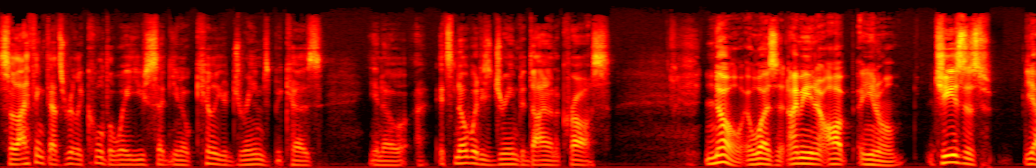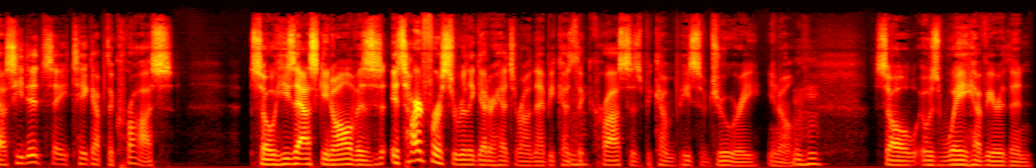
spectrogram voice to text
So I think that's really cool the way you said, you know, kill your dreams because, you know, it's nobody's dream to die on a cross. No, it wasn't. I mean, you know, Jesus, yes, he did say take up the cross. So he's asking all of us. It's hard for us to really get our heads around that because the mm-hmm. cross has become a piece of jewelry, you know. Mm-hmm. So it was way heavier than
